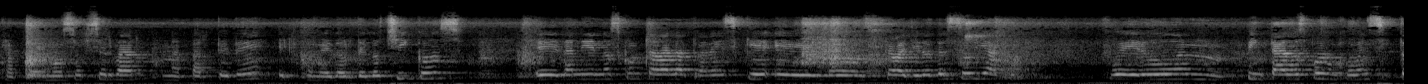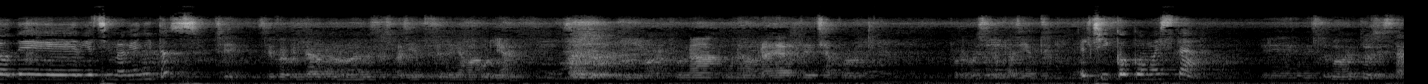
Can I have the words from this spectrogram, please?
Acá podemos observar una parte del el comedor de los chicos. Eh, Daniel nos contaba la otra vez que eh, los caballeros del zodiaco fueron pintados por un jovencito de 19 añitos. Sí, se fue pintado por uno de nuestros pacientes, se le llama Julián. Y bueno, fue una, una obra de arte hecha por, por nuestro paciente. ¿El chico cómo está? Eh, en estos momentos está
